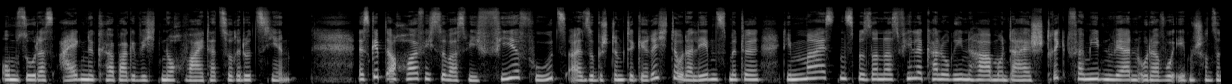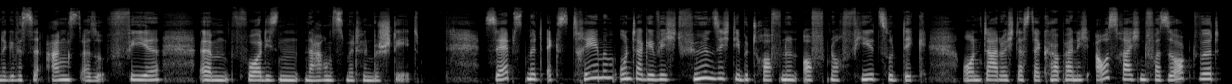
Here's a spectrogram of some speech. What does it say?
um so das eigene Körpergewicht noch weiter zu reduzieren. Es gibt auch häufig sowas wie Fear Foods, also bestimmte Gerichte oder Lebensmittel, die meistens besonders viele Kalorien haben und daher strikt vermieden werden oder wo eben schon so eine gewisse Angst, also Fear, ähm, vor diesen Nahrungsmitteln besteht. Selbst mit extremem Untergewicht fühlen sich die Betroffenen oft noch viel zu dick. Und dadurch, dass der Körper nicht ausreichend versorgt wird,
